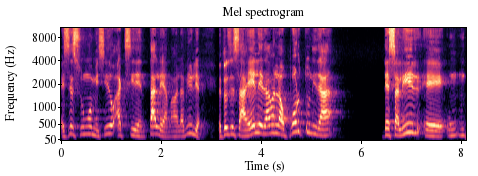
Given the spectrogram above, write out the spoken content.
Ese es un homicidio accidental, le llamaba la Biblia. Entonces a él le daban la oportunidad de salir eh,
